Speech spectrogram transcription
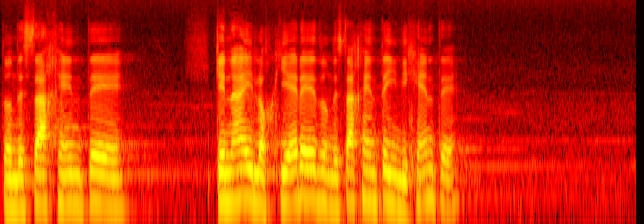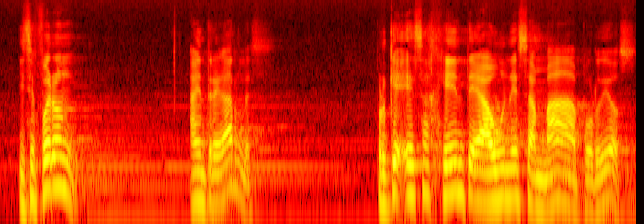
donde está gente que nadie los quiere, donde está gente indigente. Y se fueron a entregarles. Porque esa gente aún es amada por Dios.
